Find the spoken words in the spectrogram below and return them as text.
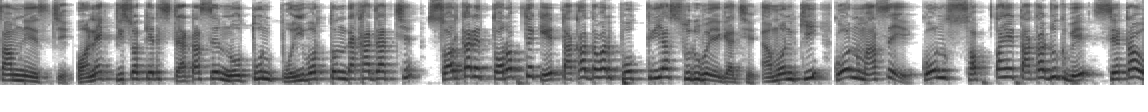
সামনে এসছে। অনেক কৃষকের স্ট্যাটাসে নতুন পরিবর্তন দেখা যাচ্ছে। সরকারের তরফ থেকে টাকা দেওয়ার প্রক্রিয়া শুরু হয়ে গেছে। এমনকি কোন মাসে কোন সপ্তাহে টাকা ঢুকবে সেটাও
